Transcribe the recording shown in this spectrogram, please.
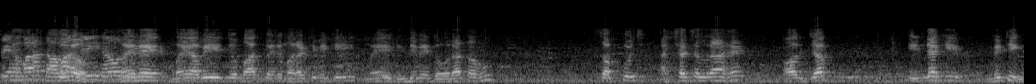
पे हमारा दावा नहीं है मैंने मैं अभी जो बात मैंने मराठी में की मैं हिंदी में दोहराता हूँ सब कुछ अच्छा चल रहा है और जब इंडिया की मीटिंग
